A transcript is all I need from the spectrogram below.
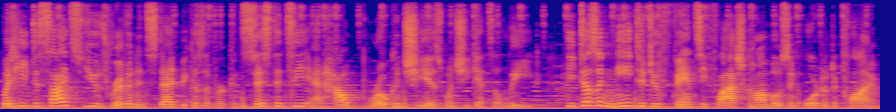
but he decides to use Riven instead because of her consistency and how broken she is when she gets a lead. He doesn't need to do fancy flash combos in order to climb.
